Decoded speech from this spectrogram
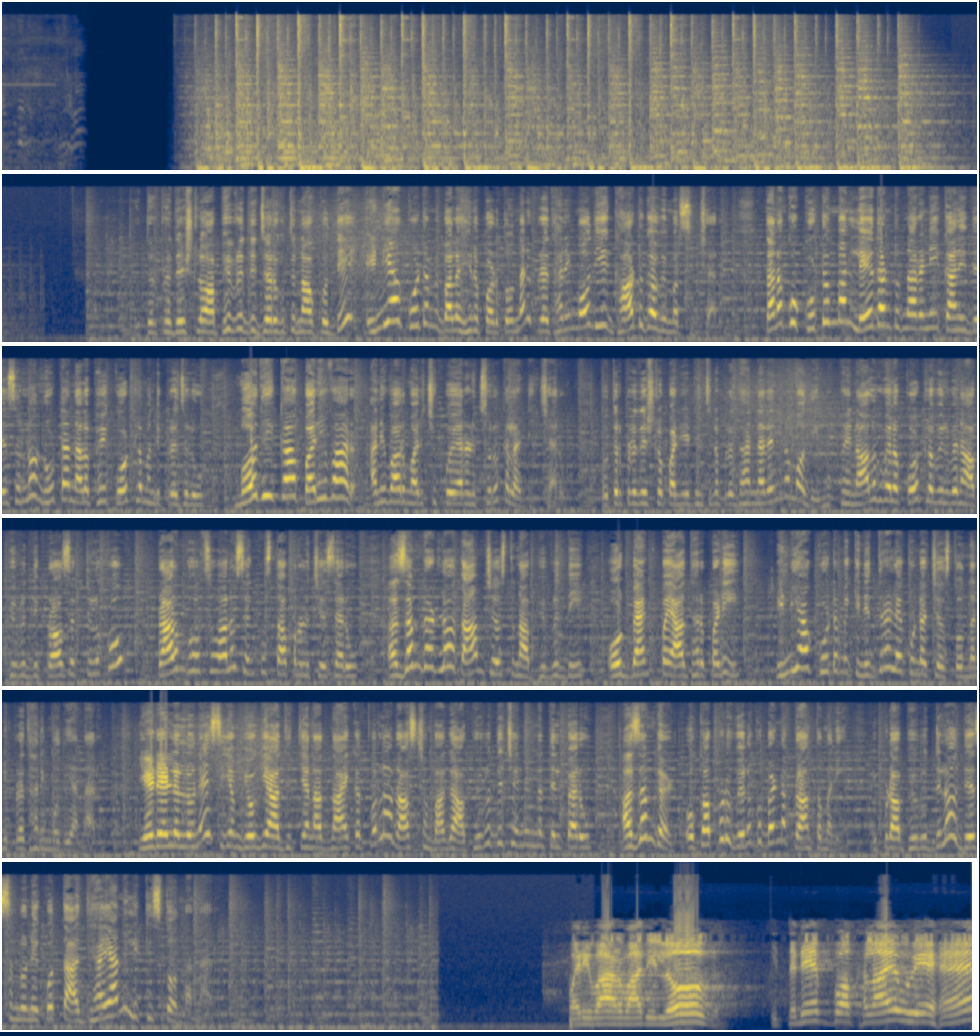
ఆంధ్రప్రదేశ్లో అభివృద్ధి జరుగుతున్న కొద్దీ ఇండియా కూటమి బలహీనపడుతోందని ప్రధాని మోదీ ఘాటుగా విమర్శించారు. తనకు కుటుంబం లేదంటున్నారని కానీ దేశంలో నూట నలభై కోట్ల మంది ప్రజలు మోదీకా పరివార్ అని వారు మరిచిపోయారని చురకలంటించారు ఉత్తరప్రదేశ్లో పర్యటించిన ప్రధాని నరేంద్ర మోదీ ముప్పై నాలుగు వేల కోట్ల విలువైన అభివృద్ధి ప్రాజెక్టులకు ప్రారంభోత్సవాలు శంకుస్థాపనలు చేశారు. అజంగఢ్లో తాము చేస్తున్న అభివృద్ధి ఓట్ బ్యాంక్పై ఆధారపడి ఇండియా కూటమికి నిద్ర లేకుండా చేస్తోందని ప్రధాని మోదీ అన్నారు. ఏడేళ్లలోనే సీఎం యోగి ఆదిత్యనాథ్ నాయకత్వంలో రాష్ట్రం బాగా అభివృద్ధి చెందిందని తెలిపారు అజంగఢ్ ఒకప్పుడు వెనుకబడిన ప్రాంతమని ఇప్పుడు అభివృద్ధిలో దేశంలోనే కొత్త అధ్యాయాన్ని లిఖిస్తోందన్నారు परिवारवादी लोग इतने बौखलाए हुए हैं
